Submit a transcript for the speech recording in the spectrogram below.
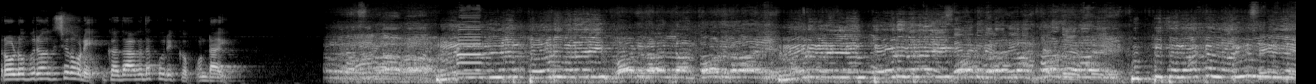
റോഡ് ഉപരോധിച്ചതോടെ ഗതാഗത കുരുക്കും ഉണ്ടായി. അറിയുന്നില്ലേ?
